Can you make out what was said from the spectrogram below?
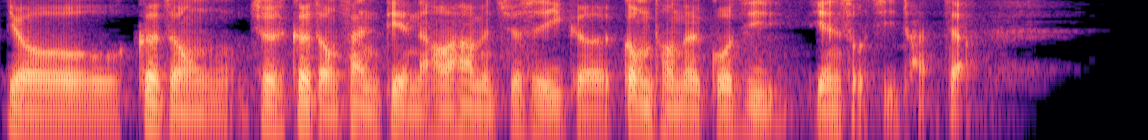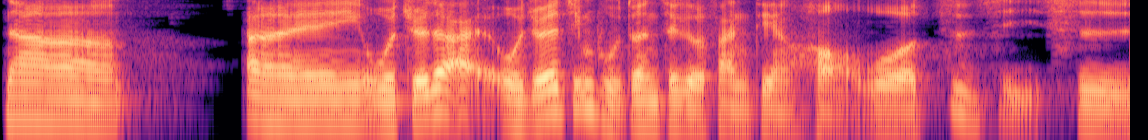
有各种就是各种饭店，然后他们就是一个共同的国际连锁集团这样。那呃，我觉得我觉得金普顿这个饭店哈，我自己是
